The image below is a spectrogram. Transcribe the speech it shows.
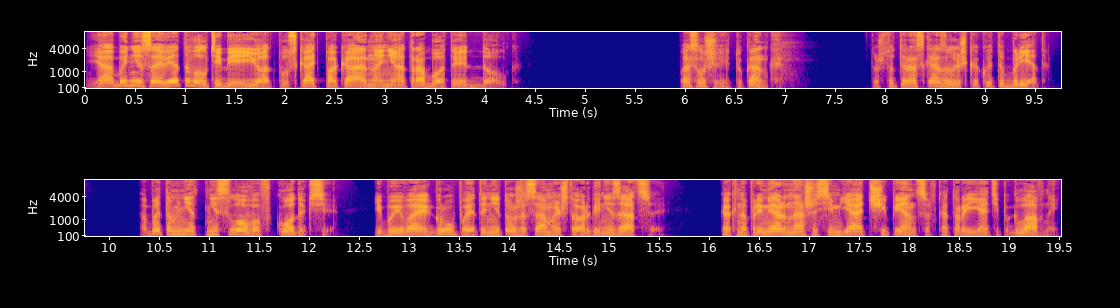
Я бы не советовал тебе ее отпускать, пока она не отработает долг. Послушай, Туканг, то, что ты рассказываешь, какой-то бред. Об этом нет ни слова в кодексе. И боевая группа — это не то же самое, что организация. Как, например, наша семья отчепенцев, которой я типа главный.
